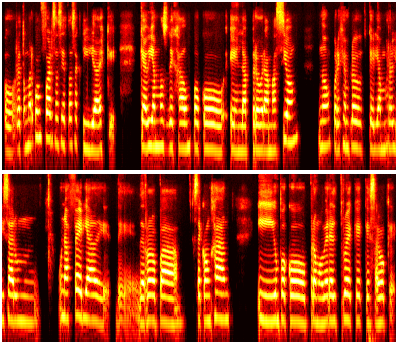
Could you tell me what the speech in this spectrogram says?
o retomar con fuerza ciertas actividades que, que habíamos dejado un poco en la programación, ¿no? Por ejemplo, queríamos realizar un, una feria de, de, de, ropa second hand y un poco promover el trueque, que es algo que,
